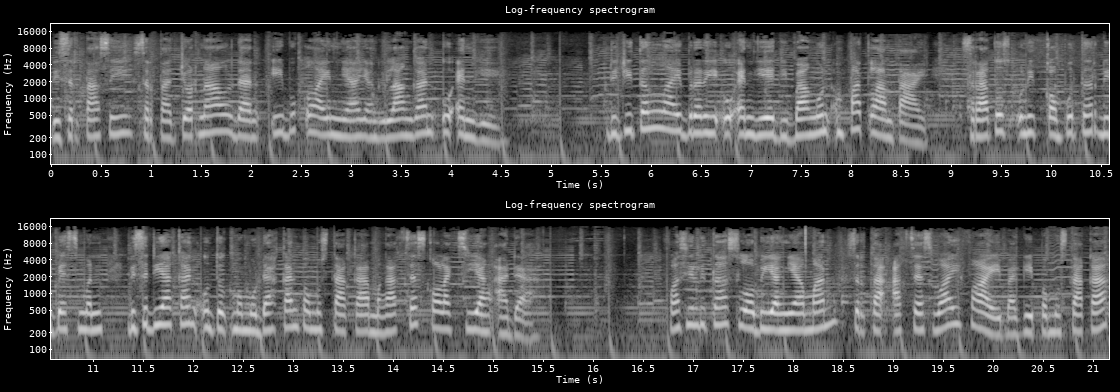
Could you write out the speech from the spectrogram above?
disertasi, serta jurnal dan e-book lainnya yang dilanggan UNY. Digital Library UNY dibangun empat lantai. 100 unit komputer di basement disediakan untuk memudahkan pemustaka mengakses koleksi yang ada fasilitas lobi yang nyaman, serta akses Wi-Fi bagi pemustaka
